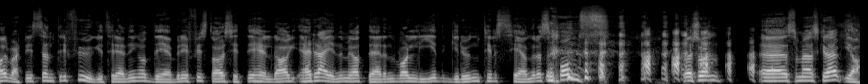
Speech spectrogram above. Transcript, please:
Har vært i sentrifugetrening og debrief i Star City hele dag. Jeg regner med at det er en valid grunn til sen respons. Det er sånn, eh, som jeg skrev, ja.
